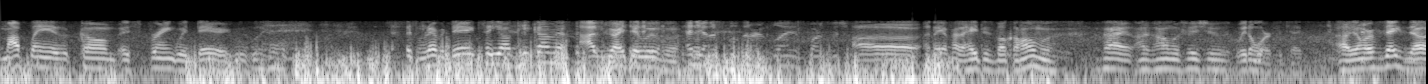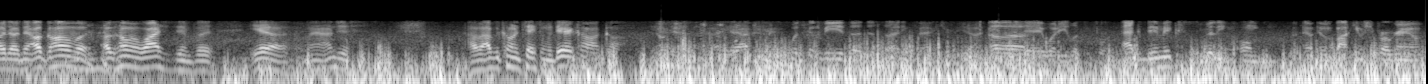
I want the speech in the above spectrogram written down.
My plan is to come in spring with Derek. Listen, whenever Derek say y'all keep coming, I'll be right there with him. Any other schools that are in play as far as officials? Uh, I think I probably hate this Oklahoma. Right, Oklahoma official. We don't work for Texas. Oh, you don't work for Texas? No, no, no. Oklahoma, Oklahoma, Washington. But yeah, man, I'm just. I'll, I'll be coming to Texas when Derek Carr come. Okay. yeah, What's going to be the deciding factor? You know, uh, day, what are you looking for? Academics, really, on in my biochemistry program.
